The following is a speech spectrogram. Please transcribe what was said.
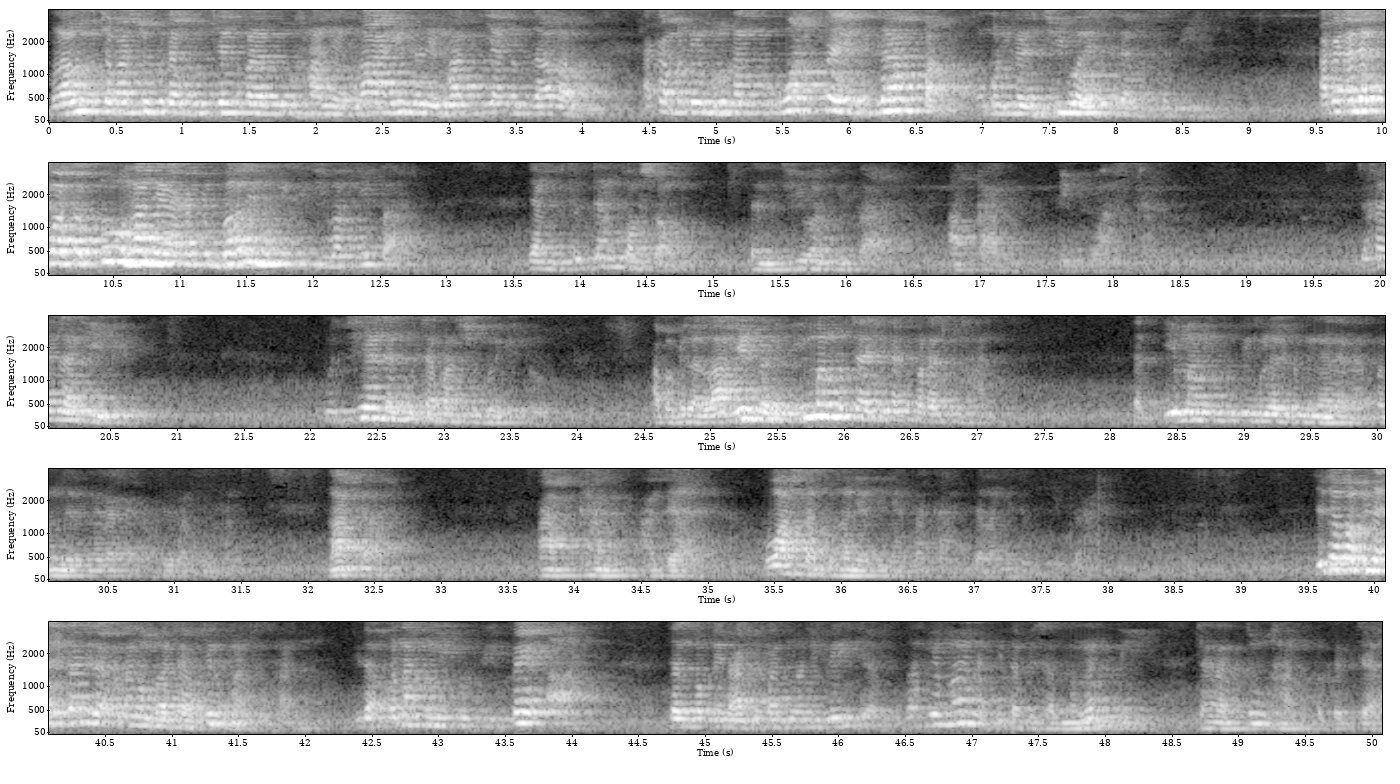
Melalui ucapan syukur dan pujian kepada Tuhan yang lahir dari hati yang terdalam akan menimbulkan kuasa yang dapat memulihkan jiwa yang sedang bersedih. Akan ada kuasa Tuhan yang akan kembali mengisi jiwa kita yang sedang kosong dan jiwa kita akan dipuaskan. Sekali lagi, pujian dan ucapan syukur itu apabila lahir dari iman percaya kita kepada Tuhan dan iman itu timbul dari pendengaran pendengaran akan firman Tuhan maka akan ada kuasa Tuhan yang dinyatakan dalam hidup kita. Jadi apabila kita tidak pernah membaca firman Tuhan tidak pernah mengikuti PA dan pemberitaan firman Tuhan di gereja bagaimana kita bisa mengerti cara Tuhan bekerja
